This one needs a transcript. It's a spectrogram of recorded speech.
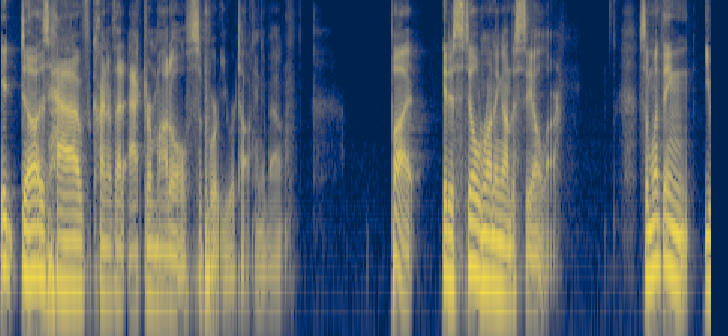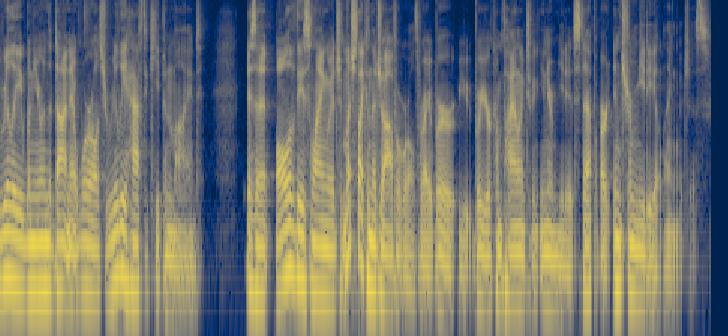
It does have kind of that actor model support you were talking about, but it is still running on the CLR. So one thing you really, when you're in the .NET world, you really have to keep in mind is that all of these language, much like in the Java world, right, where you, where you're compiling to an intermediate step, are intermediate languages.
